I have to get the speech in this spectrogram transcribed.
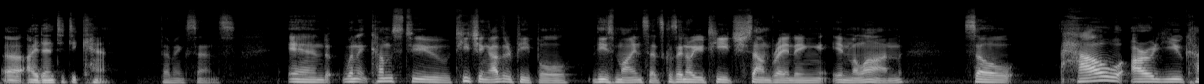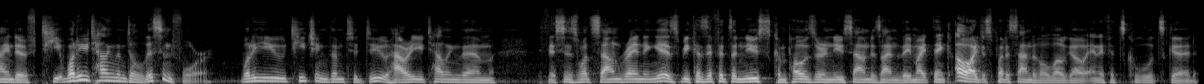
uh, identity can. That makes sense. And when it comes to teaching other people these mindsets because I know you teach sound branding in Milan. So how are you kind of te- what are you telling them to listen for? What are you teaching them to do? How are you telling them this is what sound branding is? Because if it's a new composer, a new sound designer, they might think, "Oh, I just put a sound to the logo, and if it's cool, it's good."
